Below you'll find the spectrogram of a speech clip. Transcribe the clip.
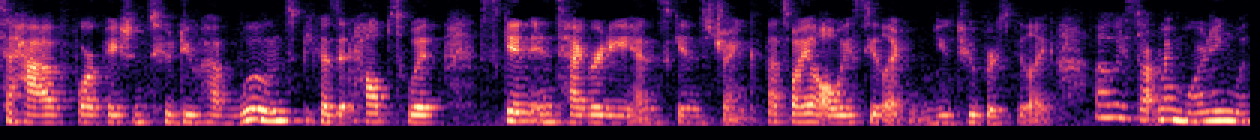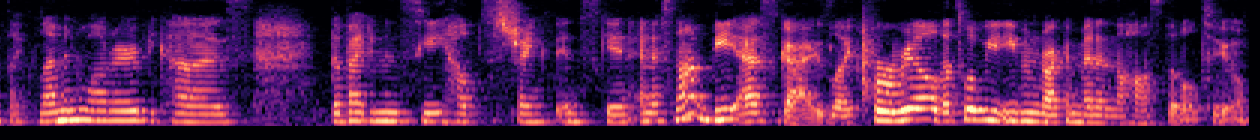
to have for patients who do have wounds because it helps with skin integrity and skin strength. That's why you'll always see like YouTubers be like, oh, I start my morning with like lemon water because the vitamin C helps strengthen skin and it's not BS guys. Like for real that's what we even recommend in the hospital too.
